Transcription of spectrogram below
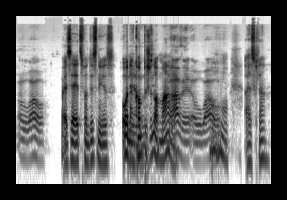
Oh wow. weil es ja jetzt von Disney ist. Oh, dann Ja, kommt bestimmt auch Marvel. Marvel, oh wow. Oh, alles klar.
